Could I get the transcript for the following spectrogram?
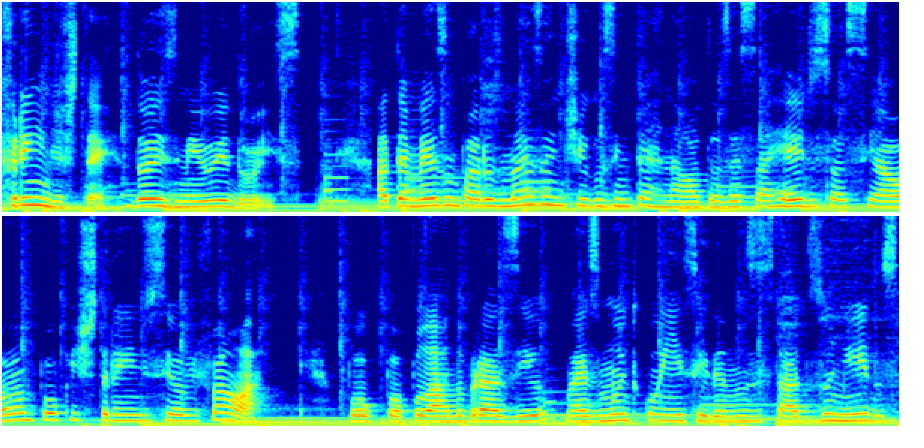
Friendster 2002. Até mesmo para os mais antigos internautas, essa rede social é um pouco estranha de se ouvir falar. Pouco popular no Brasil, mas muito conhecida nos Estados Unidos,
